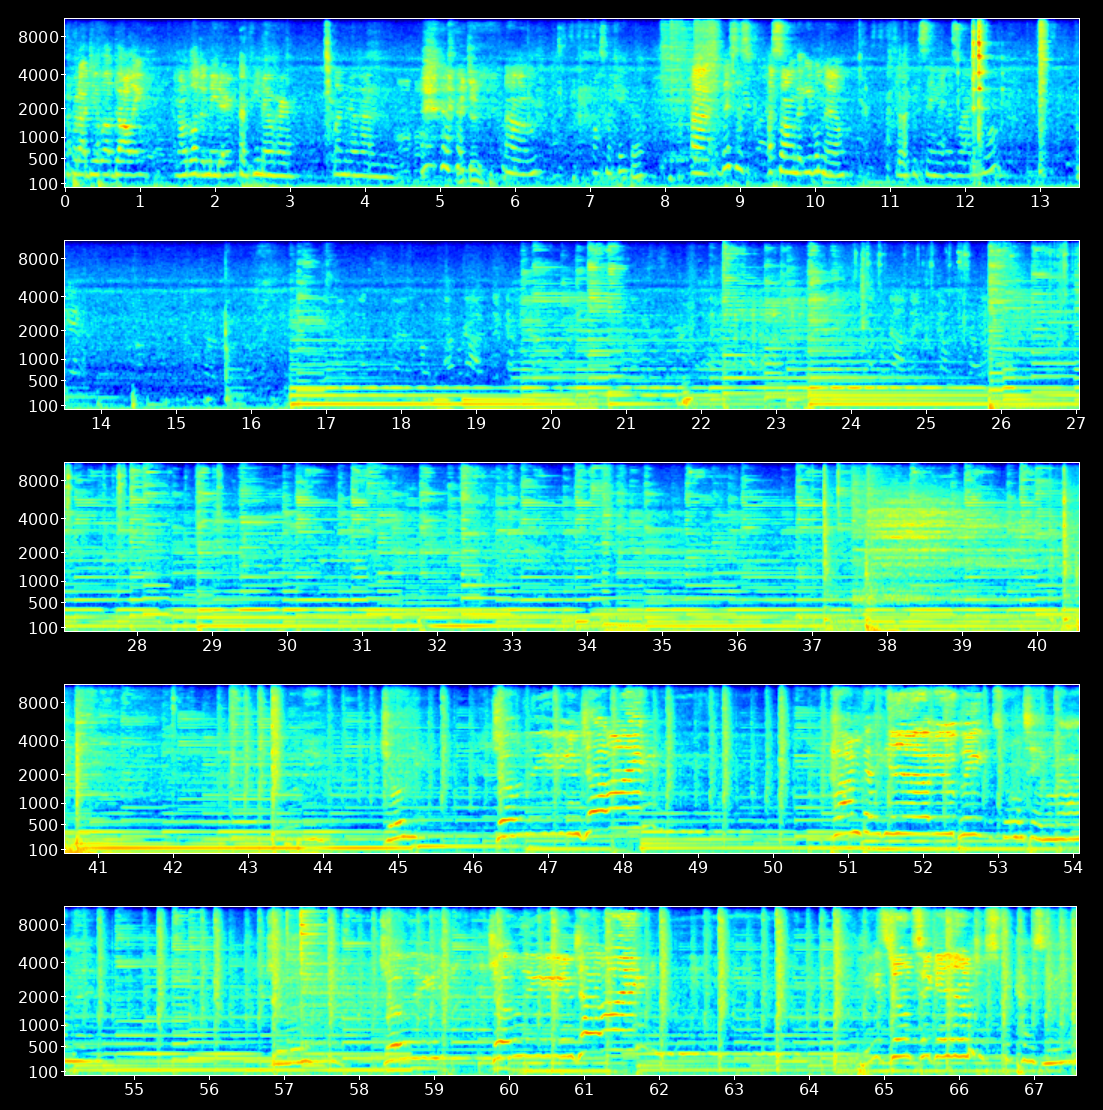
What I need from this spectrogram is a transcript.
but I do love Dolly, and I would love to meet her. And if you know her, let me know how to meet her. Me too. um, lost my cape though. Uh, this is a song that you will know, so you can sing it as loud as you want. My man. Jolene, Jolene, Jolene, Jolene. Please don't take him just because you.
